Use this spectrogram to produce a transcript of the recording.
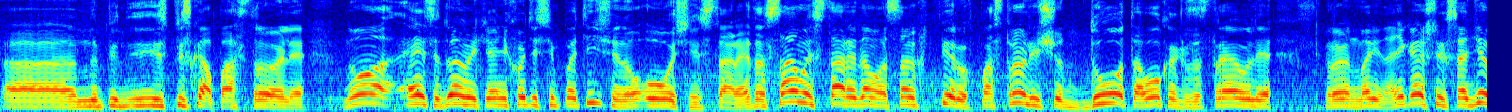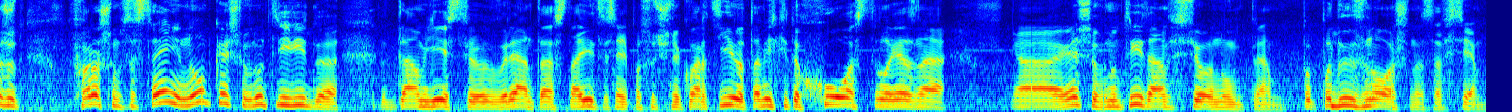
э, из песка построили. Но эти домики, они хоть и симпатичные, но очень старые. Это самый старый дом, от самых первых построили еще до того, как застраивали район Марина. Они, конечно, их содержат в хорошем состоянии, но, конечно, внутри видно, там есть варианты остановиться, снять посуточную квартиру, там есть какие-то хостелы, я знаю, а, конечно, внутри там все, ну, прям подизношено совсем.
